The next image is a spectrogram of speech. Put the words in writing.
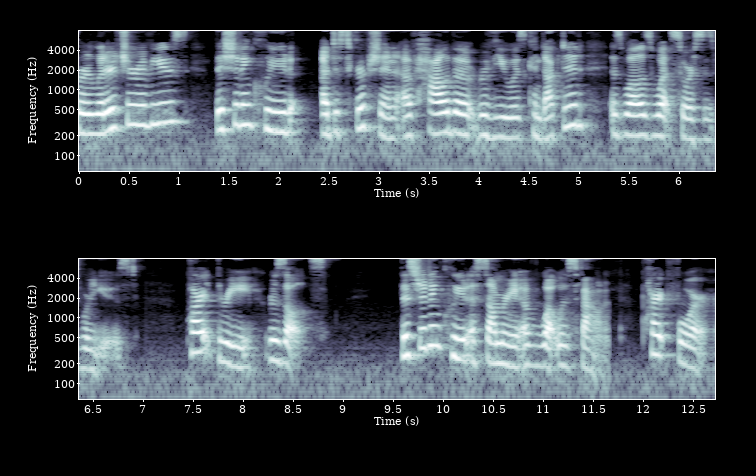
For literature reviews, this should include a description of how the review was conducted, as well as what sources were used. Part 3 Results. This should include a summary of what was found. Part 4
